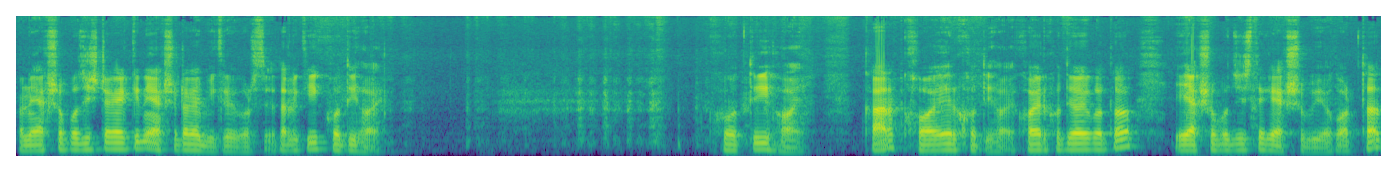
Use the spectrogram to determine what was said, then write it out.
মানে একশো পঁচিশ টাকায় কিনে একশো টাকায় বিক্রি করছে, তাহলে কি ক্ষতি হয়? ক্ষতি হয়। কার? ক্ষয়ের ক্ষতি হয়। ক্ষয়ের ক্ষতি হয় কত? এই একশো পঁচিশ থেকে একশো বিয়োগ, অর্থাৎ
